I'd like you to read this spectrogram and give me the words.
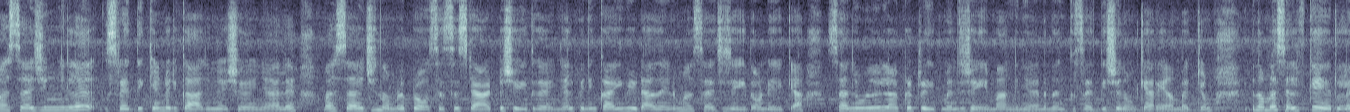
മസാജിങ്ങിൽ ശ്രദ്ധിക്കേണ്ട ഒരു കാര്യം എന്ന് വെച്ച് കഴിഞ്ഞാൽ മസാജ് നമ്മൾ പ്രോസസ്സ് സ്റ്റാർട്ട് ചെയ്ത് കഴിഞ്ഞാൽ പിന്നെ കൈ വിടാതെയാണ് മസാജ് ചെയ്തുകൊണ്ടിരിക്കുക സനുള്ളിലൊക്കെ ട്രീറ്റ്മെന്റ് ചെയ്യുമ്പോൾ അങ്ങനെയാണ് നിങ്ങൾക്ക് ശ്രദ്ധിച്ച് നോക്കി അറിയാൻ പറ്റും. ഇപ്പോൾ നമ്മൾ സെൽഫ് കെയറിൽ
